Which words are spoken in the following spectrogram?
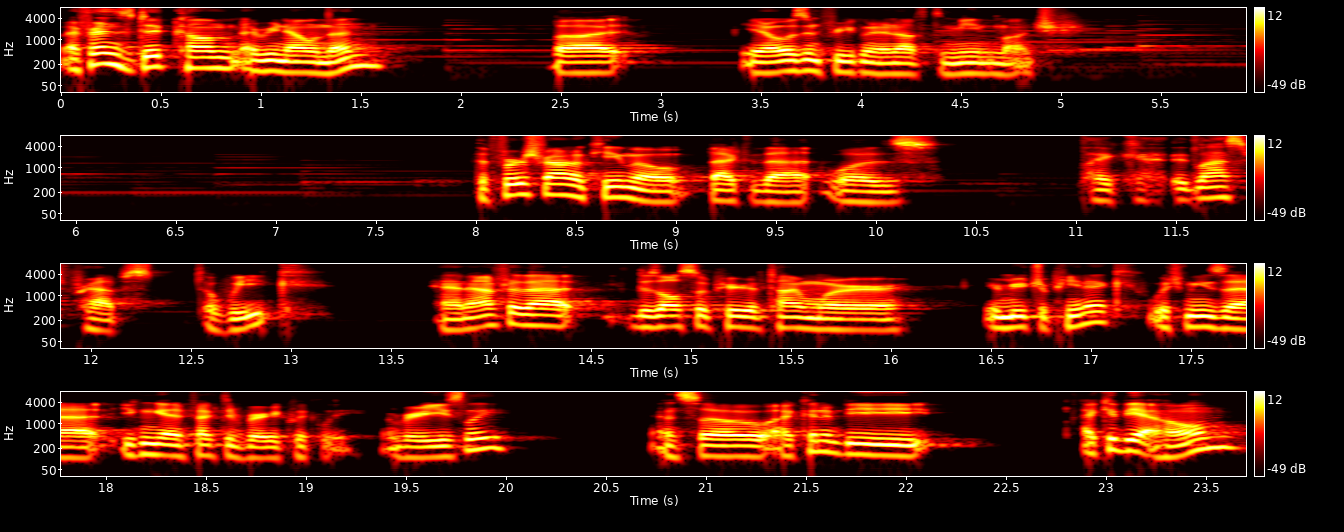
My friends did come every now and then, but you know, it wasn't frequent enough to mean much. The first round of chemo, back to that, was like it lasted perhaps a week. And after that, there's also a period of time where you're neutropenic, which means that you can get infected very quickly or very easily. And so I couldn't be, I could be at home,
